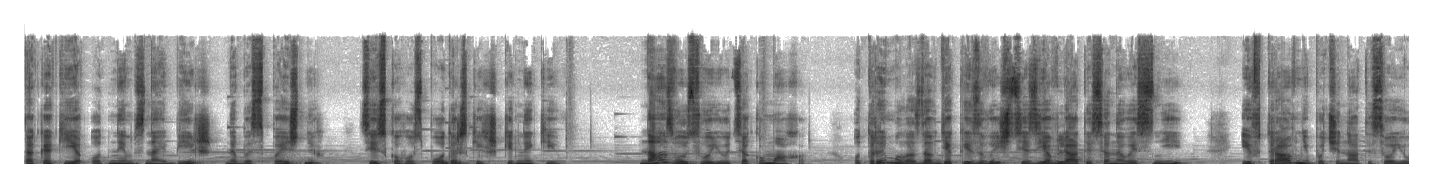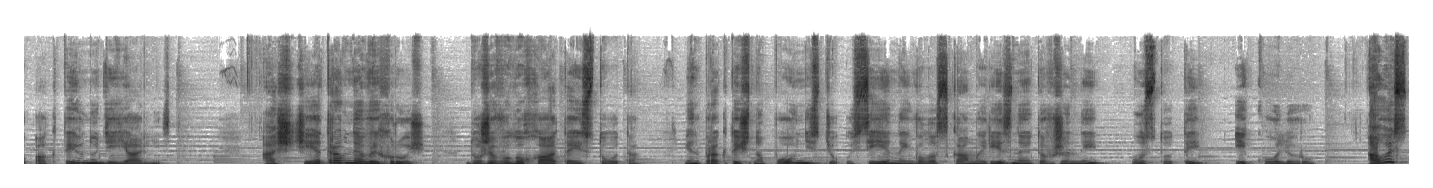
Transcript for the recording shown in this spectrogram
так як є одним з найбільш небезпечних сільськогосподарських шкідників. Назву свою ця комаха отримала завдяки звичці з'являтися навесні і в травні починати свою активну діяльність. А ще травневий хрущ дуже волохата істота. Він практично повністю усіяний волосками різної довжини, густоти і кольору. А ось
